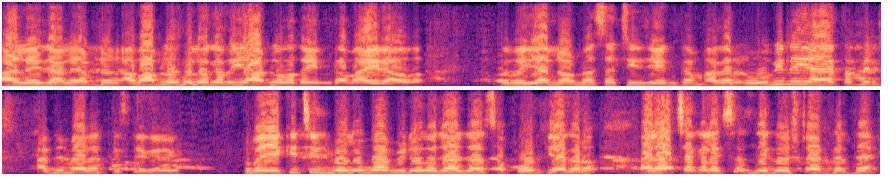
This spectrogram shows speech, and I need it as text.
आने जाने डाउन अब आप लोग बोलोगे, भैया, आप लोगों को तो इनकम आ ही रहा होगा। तो भैया नॉर्मल सा चीज़ है इनकम अगर वो भी नहीं आया तो फिर आदमी मेहनत किस लिए करेगा? तो भाई एक ही चीज़ बोलूँगा वीडियो को ज़्यादा ज़्यादा सपोर्ट किया करो। और आज का कलेक्शन देखो स्टार्ट करते हैं।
